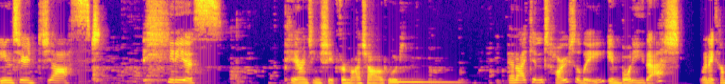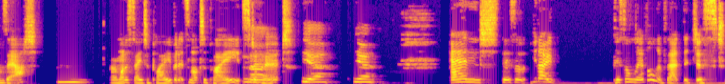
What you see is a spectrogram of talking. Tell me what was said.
into just hideous parenting shit from my childhood. And I can totally embody that when it comes out. mm. I want to say to play, but it's not to play, it's to hurt. yeah, yeah. And there's a, you know, there's a level of that that just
